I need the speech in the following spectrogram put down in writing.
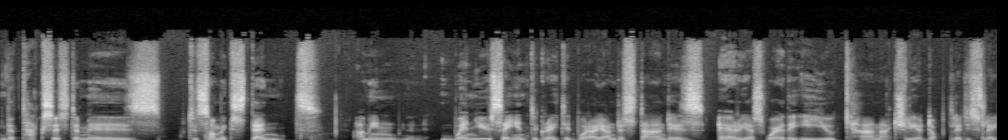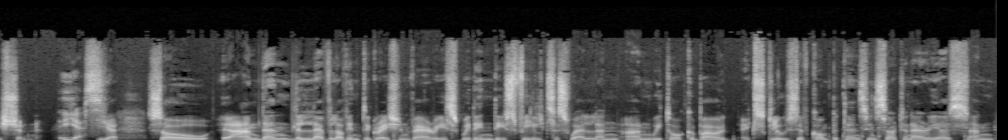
The tax system is, to some extent, I mean, when you say integrated, what I understand is areas where the EU can actually adopt legislation. Yes. Yeah. So, and then the level of integration varies within these fields as well. And, and we talk about exclusive competence in certain areas and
